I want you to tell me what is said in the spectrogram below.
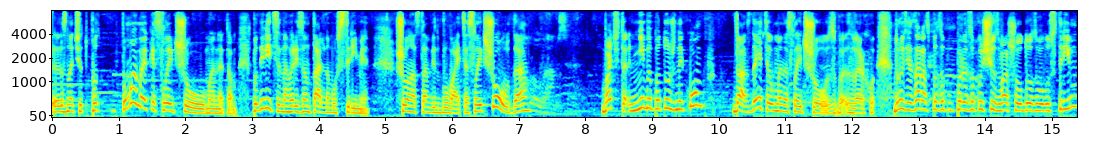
е, значить, по- по-моєму, якесь слайд-шоу у мене там. Подивіться на горизонтальному стрімі, що у нас там відбувається. Слайд-шоу, да? Бачите, ніби потужний комп. Да, здається, у мене слайд-шоу зверху. Друзі, зараз перезапущу з вашого дозволу стрім.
